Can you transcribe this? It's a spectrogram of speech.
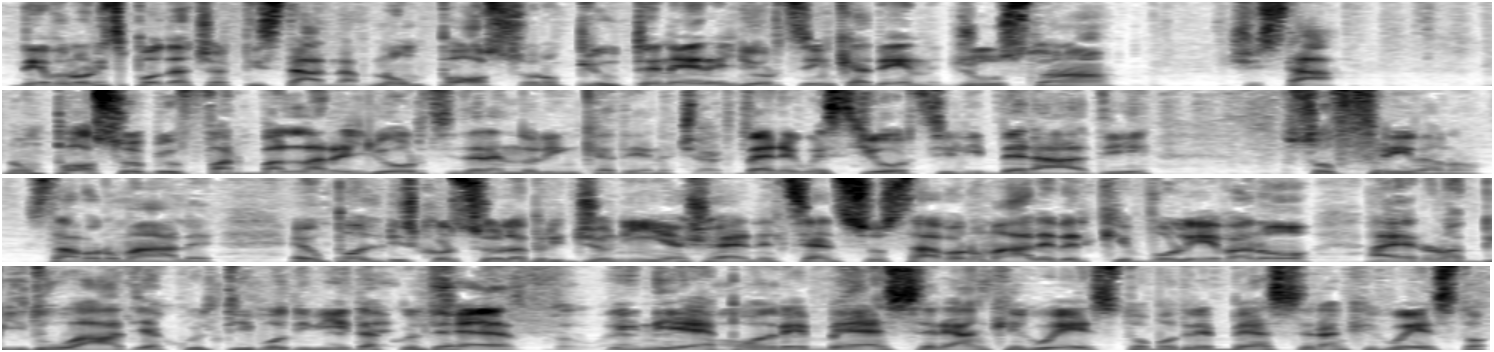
devono rispondere a certi standard, non possono più tenere gli orsi in catene, giusto no? Ci sta. Non possono più far ballare gli orsi tenendoli in catene. Bene, questi orsi liberati soffrivano, stavano male. È un po' il discorso della prigionia, cioè nel senso stavano male perché volevano, ah, erano abituati a quel tipo di vita, Eh a quel beh, certo, Quindi eh, potrebbe essere anche questo, potrebbe essere anche questo.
